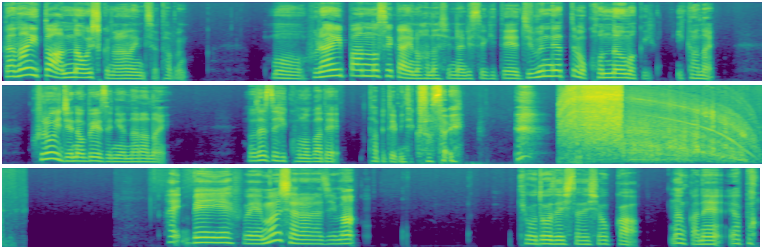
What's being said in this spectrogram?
がないとあんな美味しくならないんですよ、多分。もうフライパンの世界の話になりすぎて自分でやってもこんなうまくいかない。黒いジェノベーゼにはならない。のでぜひこの場で食べてみてください。はい。ベイ FM シャララ島。今日どうでしたでしょうか？なんかね、やっぱ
